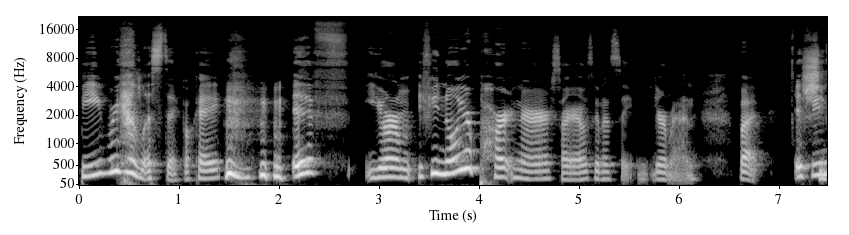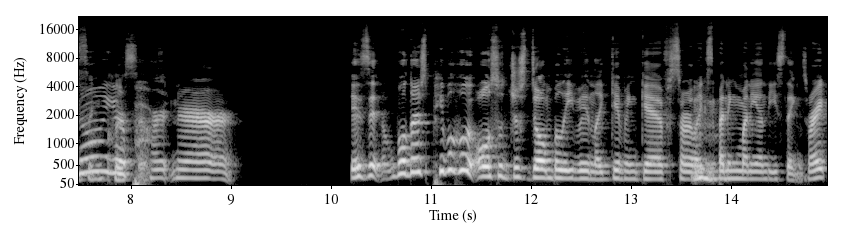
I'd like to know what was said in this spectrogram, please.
be realistic, okay? if you're if you know your partner, sorry, I was gonna say your man, but if She's you know your partner is it well there's people who also just don't believe in like giving gifts or like Mhm. spending money on these things right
